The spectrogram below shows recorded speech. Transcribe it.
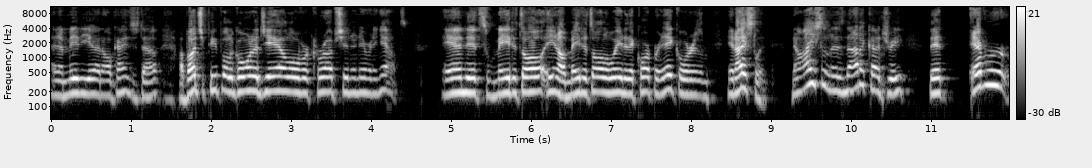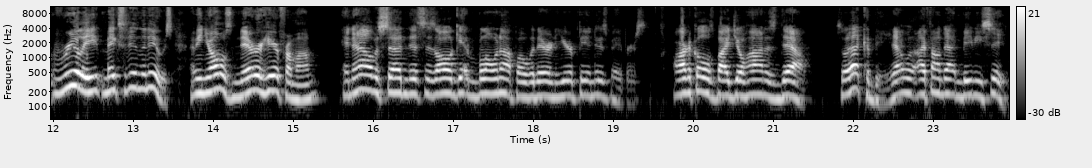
Namibia and all kinds of stuff. A bunch of people are going to jail over corruption and everything else. And it's made its all, you know, made its all the way to the corporate headquarters in, in Iceland. Now, Iceland is not a country that ever really makes it in the news. I mean, you almost never hear from them. And now all of a sudden, this is all getting blown up over there in the European newspapers. Articles by Johannes Dell. So that could be. That was, I found that in BBC.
